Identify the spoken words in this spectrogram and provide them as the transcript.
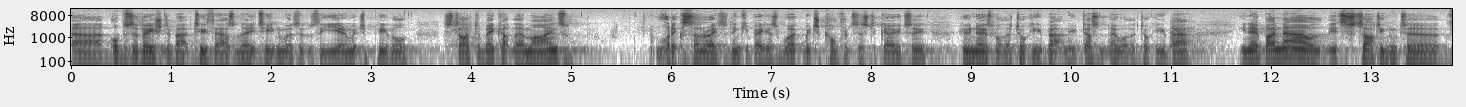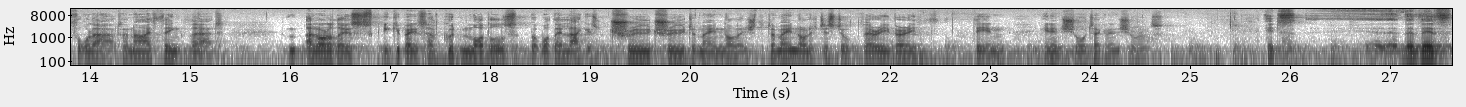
uh, observation about 2018 was it was the year in which people started to make up their minds what accelerators and incubators work, which conferences to go to, who knows what they're talking about and who doesn't know what they're talking about. You know, by now it's starting to fall out, and I think that a lot of those incubators have good models, but what they lack is true, true domain knowledge. The domain knowledge is still very, very thin in insurtech and insurance. It's there's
